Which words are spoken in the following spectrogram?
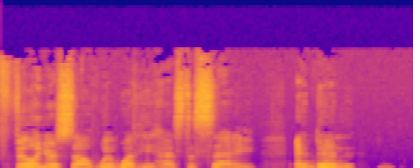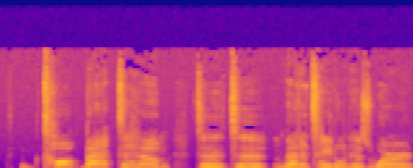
fill yourself with what he has to say and then talk back to him to to meditate on his word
